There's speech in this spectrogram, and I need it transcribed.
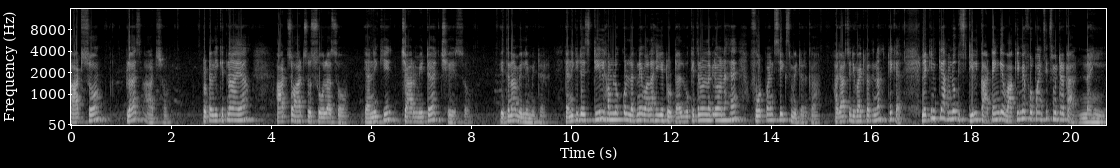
800 प्लस 800 टोटली कितना आया? 800 800 1600 यानी कि चार मीटर 600 इतना मिलीमीटर यानी कि जो स्टील हम लोग को लगने वाला है ये टोटल वो कितना लगने वाला है? 4.6 मीटर का। हज़ार से डिवाइड कर देना, ठीक है? लेकिन क्या हम लोग स्टील काटेंगे? वाकई में 4.6 मीटर का? नहीं।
